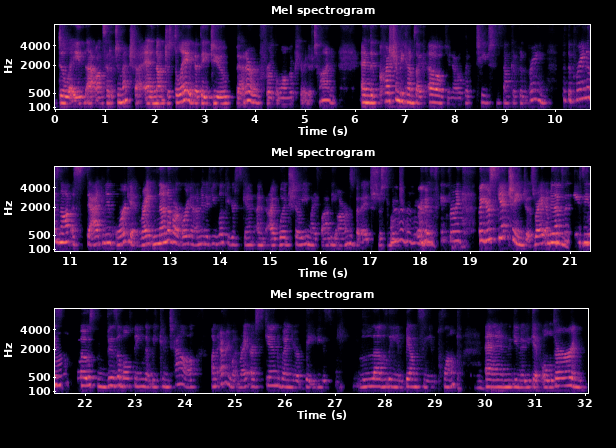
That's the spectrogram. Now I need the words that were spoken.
delay that onset of dementia. And not just delay but they do better for the longer period of time. And the question becomes like oh you know but THC is not good for the brain. But the brain is not a stagnant organ right? None of our organ i mean if you look at your skin I, I would show you my flabby arms but it's just too embarrassing for me. But your skin changes right? I mean that's the easiest mm-hmm. most visible thing that we can tell on everyone right? Our skin when your baby's lovely and bouncy and plump. Mm-hmm. and you know you get older and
